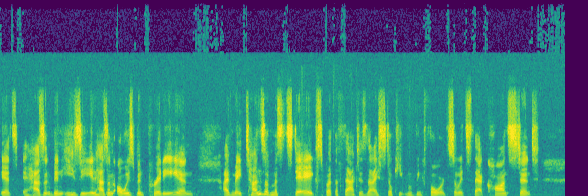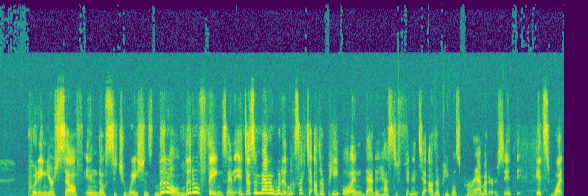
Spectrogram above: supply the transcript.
it's it hasn't been easy it hasn't always been pretty and i've made tons of mistakes but the fact is that i still keep moving forward. So it's that constant putting yourself in those situations little little things. And it doesn't matter what it looks like to other people and that it has to fit into other people's parameters. It it's what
